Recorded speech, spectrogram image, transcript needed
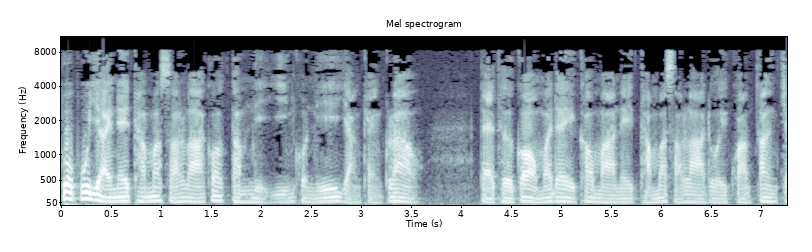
พวกผู้ใหญ่ในธรรมศาลาก็ตำหนิหญิงคนนี้อย่างแข็งกร้าว แต่เธอก็ไม่ได้เข้ามาในธรรมศาลาโดยความตั้งใจ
